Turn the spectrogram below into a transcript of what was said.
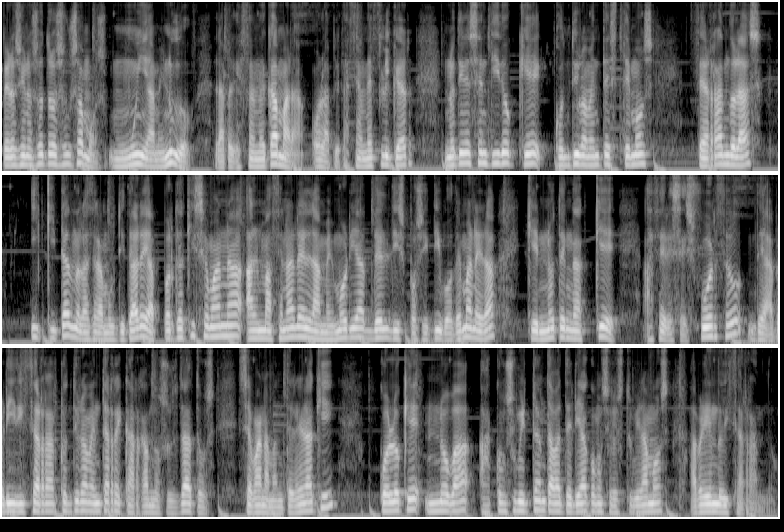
Pero si nosotros usamos muy a menudo la aplicación de cámara o la aplicación de Flickr, no tiene sentido que continuamente estemos cerrándolas y quitándolas de la multitarea, porque aquí se van a almacenar en la memoria del dispositivo, de manera que no tenga que hacer ese esfuerzo de abrir y cerrar continuamente recargando sus datos. Se van a mantener aquí, con lo que no va a consumir tanta batería como si lo estuviéramos abriendo y cerrando.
